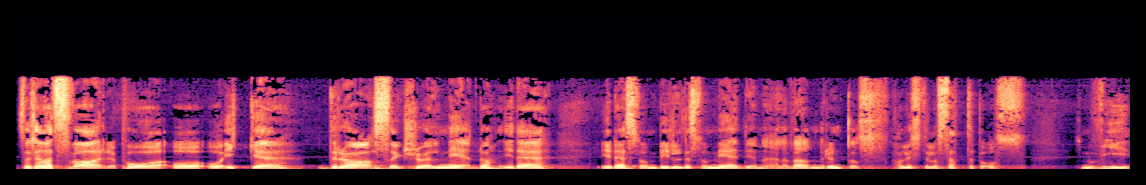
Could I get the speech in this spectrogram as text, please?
Så jeg kjenner at svaret på å, å ikke dra seg sjøl ned da, i det i det som bildet som mediene eller verden rundt oss har lyst til å sette på oss, så må vi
